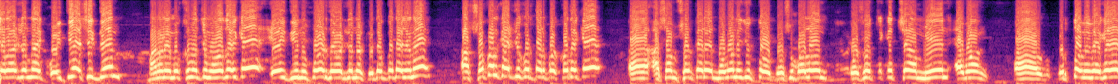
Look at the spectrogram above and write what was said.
জেলার জন্য এক ঐতিহাসিক দিন মাননীয় মুখ্যমন্ত্রী মহোদয়কে এই দিন উপহার দেওয়ার জন্য কৃতজ্ঞতা জানাই। আর সকল কার্যকর্তার পক্ষ থেকে আসাম সরকারের নবনিযুক্ত পশুপালন পশু চিকিৎসা মেন এবং পূর্ত বিভাগের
